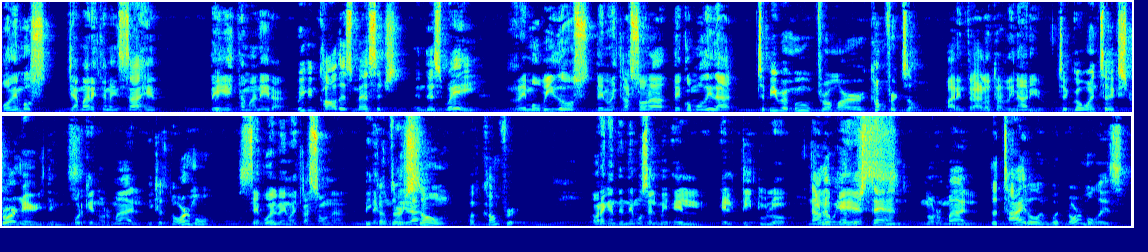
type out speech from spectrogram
Podemos llamar este mensaje de esta manera, We can call this message in this way removidos de nuestra zona de comodidad to be removed from our comfort zone, para entrar a lo extraordinario. to go into extraordinary things. Porque normal Because normal se vuelve nuestra zona de becomes our comodidad. zone of comfort. Ahora que entendemos el, el- el título Now y that lo we que es understand- normal, The title and what normal is,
